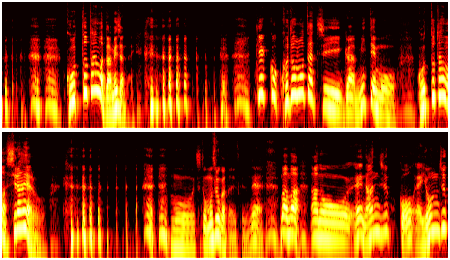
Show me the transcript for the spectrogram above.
ゴッドターンはダメじゃない？結構子供たちが見ても、ゴッドタウンは知らんやろ。もう、ちょっと面白かったですけどね。まあまあ、あのー、え、何十個、えー、40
